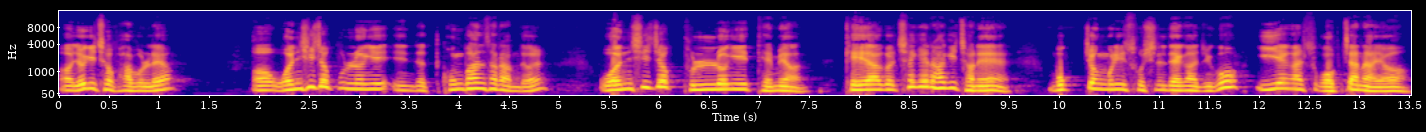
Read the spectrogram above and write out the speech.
어, 여기 저 봐볼래요? 어, 원시적 불능이 이제 공부한 사람들, 원시적 불능이 되면 계약을 체결하기 전에 목적물이 소실돼 가지고 이행할 수가 없잖아요.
